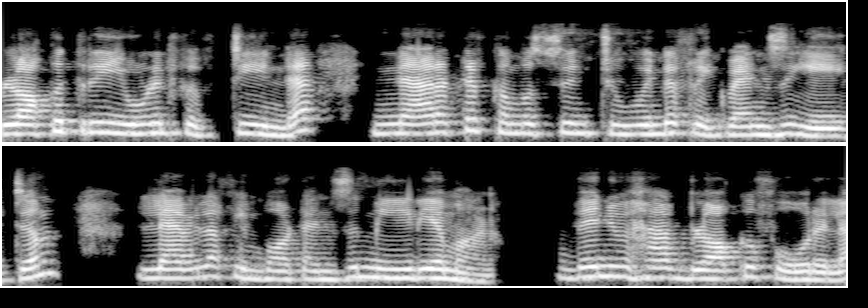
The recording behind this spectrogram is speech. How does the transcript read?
ബ്ലോക്ക് ത്രീ യൂണിറ്റ് ഫിഫ്റ്റീന്റെ നാരറ്റീവ് കമ്പോസിഷൻ ടുവിന്റെ ഫ്രീക്വൻസി എയ്റ്റും ലെവൽ ഓഫ് ഇമ്പോർട്ടൻസ് മീഡിയം ആണ്. ദെൻ യു ഹാവ് ബ്ലോക്ക് ഫോറിൽ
